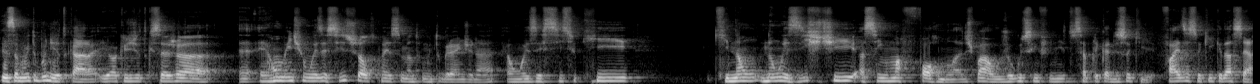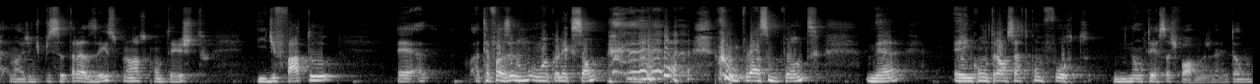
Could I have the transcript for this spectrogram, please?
Isso é muito bonito, cara. E eu acredito que seja é, é, realmente um exercício de autoconhecimento muito grande, né? É um exercício que, que não, não existe, assim, uma fórmula. Tipo, ah, o jogo infinito se aplica disso aqui. Faz isso aqui que dá certo. Não, a gente precisa trazer isso para o nosso contexto e, de fato, é, até fazendo uma conexão com o próximo ponto, né? É encontrar um certo conforto não ter essas formas, né? Então,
